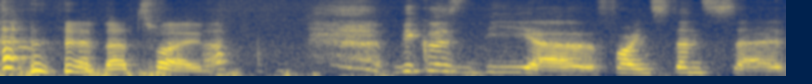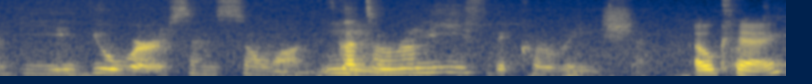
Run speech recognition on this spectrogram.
That's fine. because the uh, for instance uh, the ewers and so on got a Mm. relief decoration. Okay.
